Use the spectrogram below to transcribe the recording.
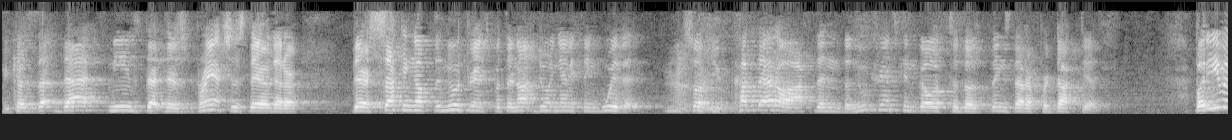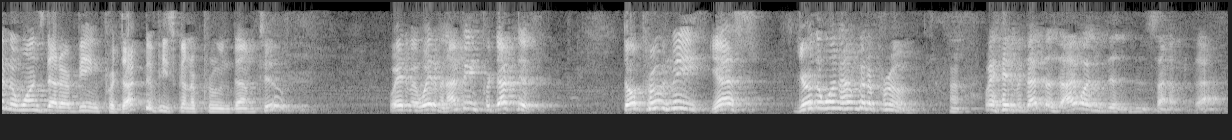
Because that, that means that there's branches there that are they're sucking up the nutrients, but they're not doing anything with it. So if you cut that off, then the nutrients can go to the things that are productive. But even the ones that are being productive, he's going to prune them too. Wait a minute, wait a minute. I'm being productive. Don't prune me. Yes, you're the one I'm going to prune. Wait but that does, I wasn't didn't, didn't sign up for that.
